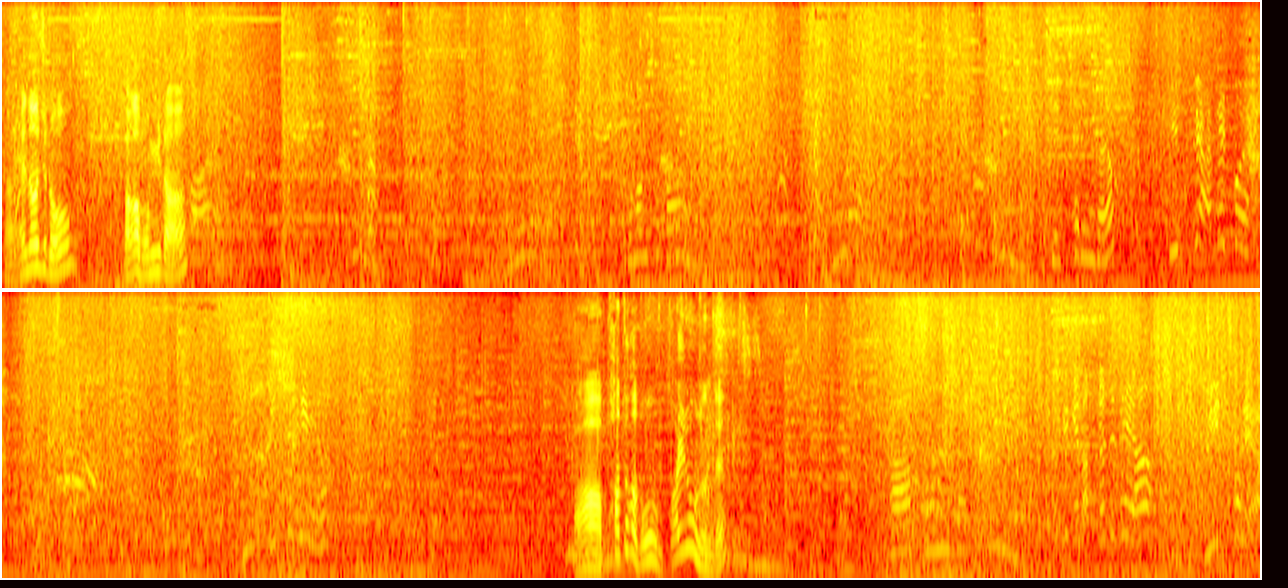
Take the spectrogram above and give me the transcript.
자 에너지로 막아봅니다 잊지 않을 거야. 이쪽이에요. 와 파도가 너무 빨리 오는데? 다 보인다. 이게 맡겨주세요. 위 차례야.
